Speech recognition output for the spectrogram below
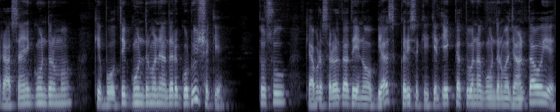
રાસાયણિક ગુણધર્મો કે ભૌતિક ગુણધર્મને આધારે ગોઠવી શકીએ, તો શું? કે આપણે સરળતાથી એનો અભ્યાસ કરી શકીએ કે એક તત્વના ગુણધર્મ જાણતા હોઈએ,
